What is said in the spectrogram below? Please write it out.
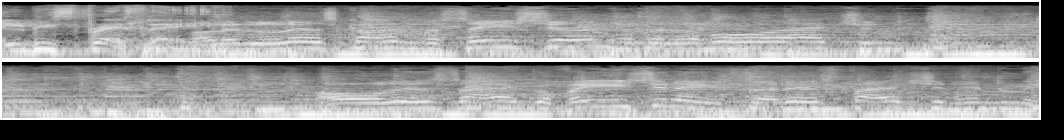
Elvis Presley. A little less conversation, a little more action. All this aggravation ain't satisfaction in me.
